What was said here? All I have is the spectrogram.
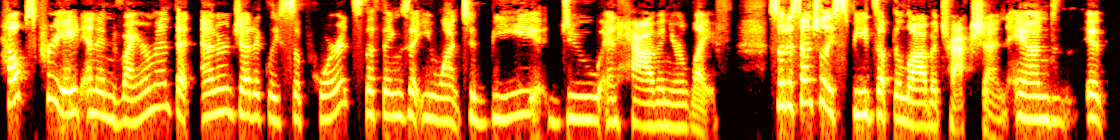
helps create an environment that energetically supports the things that you want to be, do, and have in your life. So it essentially speeds up the law of attraction. And it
